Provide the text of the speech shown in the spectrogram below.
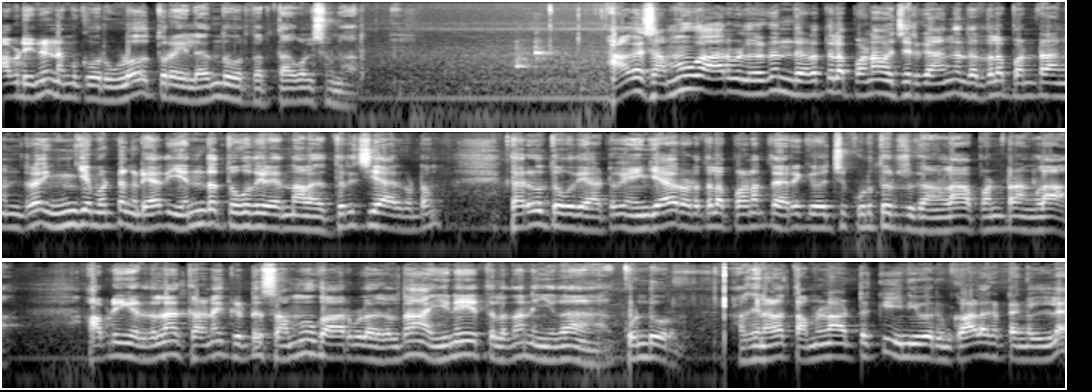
அப்படின்னு நமக்கு ஒரு உளவுத்துறையிலேருந்து ஒருத்தர் தகவல் சொன்னார். ஆக சமூக ஆர்வலர்கள் இந்த இடத்துல பணம் வச்சுருக்காங்க இந்த இடத்துல பண்ணுறாங்கன்ற இங்கே மட்டும் கிடையாது. எந்த தொகுதியில் இருந்தாலும் திருச்சியாக இருக்கட்டும் கரூர் தொகுதியாகட்டும் எங்கேயாவது ஒரு இடத்துல பணத்தை இறக்கி வச்சு கொடுத்துட்ருக்காங்களா பண்ணுறாங்களா அப்படிங்கிறதெல்லாம் கணக்கிட்டு சமூக ஆர்வலர்கள் தான் இணையத்தில் தான் நீங்கள் தான் கொண்டு வரணும். அதனால் தமிழ்நாட்டுக்கு இனி வரும் காலகட்டங்களில்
